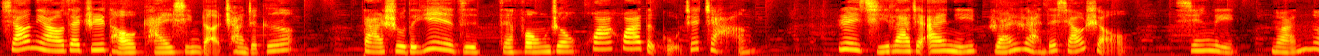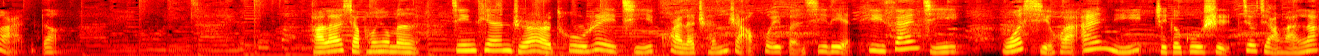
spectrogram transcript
小鸟在枝头开心地唱着歌，大树的叶子在风中哗哗地鼓着掌。瑞奇拉着安妮软软的小手，心里。暖暖的。好了，小朋友们，今。天折耳兔瑞奇快乐成长绘本系列第三集，我喜欢安妮这个故事就讲完了，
